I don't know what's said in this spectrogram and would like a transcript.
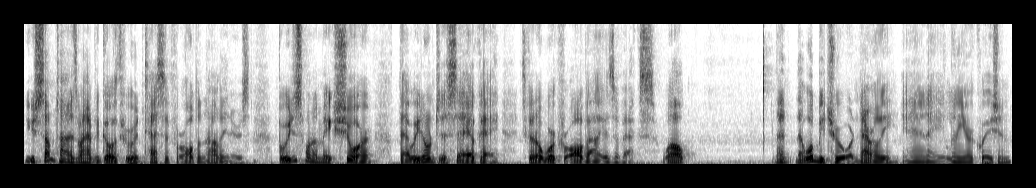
you sometimes might have to go through and test it for all denominators, but we just want to make sure that we don't just say, okay, it's going to work for all values of x. Well, that, that would be true ordinarily in a linear equation,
